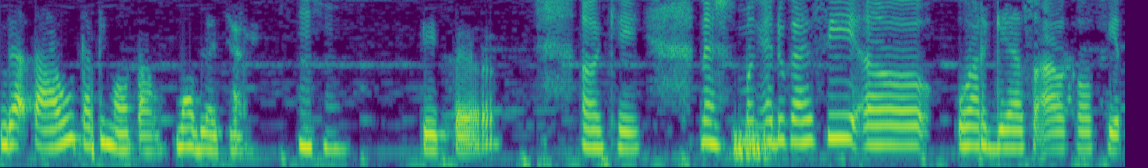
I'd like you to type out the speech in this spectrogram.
nggak tahu tapi mau tahu, mau belajar. Mm-hmm. Gitu. Oke. Okay. Nah, mengedukasi uh, warga soal COVID.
